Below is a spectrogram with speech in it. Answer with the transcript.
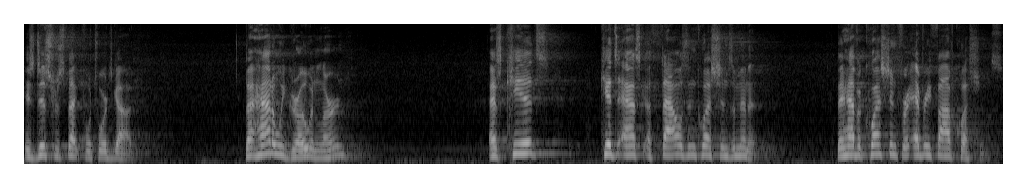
is disrespectful towards God. But how do we grow and learn? As kids, kids ask a thousand questions a minute. They have a question for every five questions.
